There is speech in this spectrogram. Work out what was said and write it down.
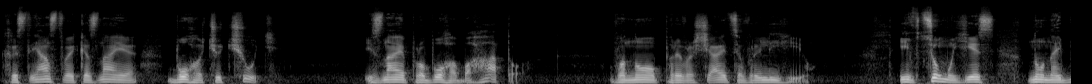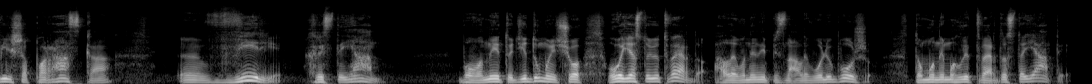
Християнство, яке знає Бога чуть-чуть і знає про Бога багато, воно превращається в релігію. І в цьому є ну, найбільша поразка е, в вірі християн. Бо вони тоді думають, що о, я стою твердо, але вони не пізнали волю Божу, тому не могли твердо стояти.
